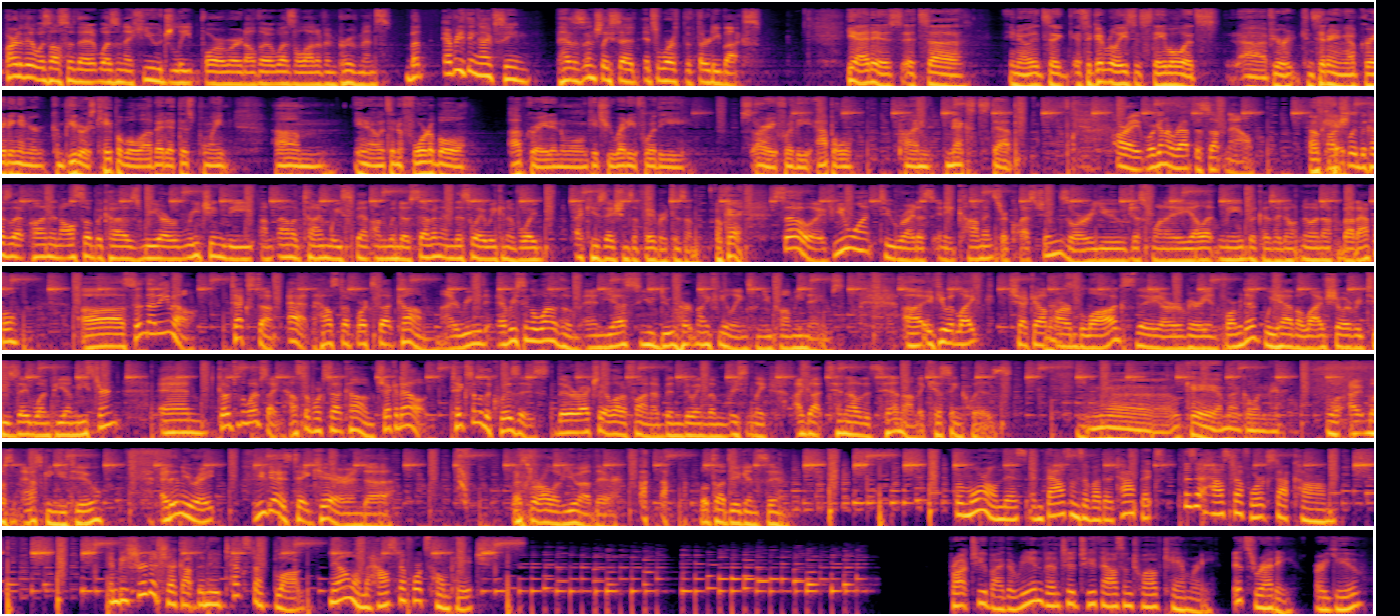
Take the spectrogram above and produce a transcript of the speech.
part of it was also that it wasn't a huge leap forward, although it was a lot of improvements. But everything I've seen has essentially said it's worth the 30 bucks. Yeah, it is. It's uh you know, it's a it's a good release. It's stable. It's uh, if you're considering upgrading and your computer is capable of it at this point, um, you know, it's an affordable upgrade and will get you ready for the sorry for the Apple pun next step. All right, we're going to wrap this up now. Okay. Partially because of that pun and also because we are reaching the amount of time we spent on Windows 7 and this way we can avoid accusations of favoritism. Okay. So, if you want to write us any comments or questions, or you just want to yell at me because I don't know enough about Apple, uh, send that email. Techstuff at howstuffworks.com. I read every single one of them, and yes, you do hurt my feelings when you call me names. Uh, if you would like, check out our blogs. They are very informative. We have a live show every Tuesday, 1 p.m. Eastern. And go to the website, howstuffworks.com. Check it out. Take some of the quizzes. They're actually a lot of fun. I've been doing them recently. I got 10 out of the 10 on the kissing quiz. Uh, okay, I'm not going there. Well, I wasn't asking you to. At any rate, you guys take care and, uh, that's for all of you out there. We'll talk to you again soon. For more on this and thousands of other topics, visit howstuffworks.com. And be sure to check out the new Tech Stuff blog, now on the HowStuffWorks homepage. Brought to you by the reinvented 2012 Camry. It's ready. Are you?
